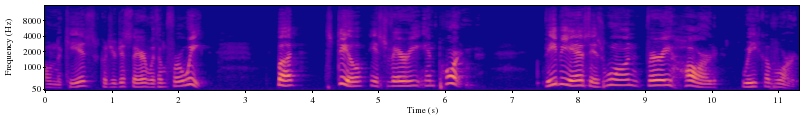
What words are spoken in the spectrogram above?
on the kids because you're just there with them for a week. But still, it's very important. VBS is one very hard week of work.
